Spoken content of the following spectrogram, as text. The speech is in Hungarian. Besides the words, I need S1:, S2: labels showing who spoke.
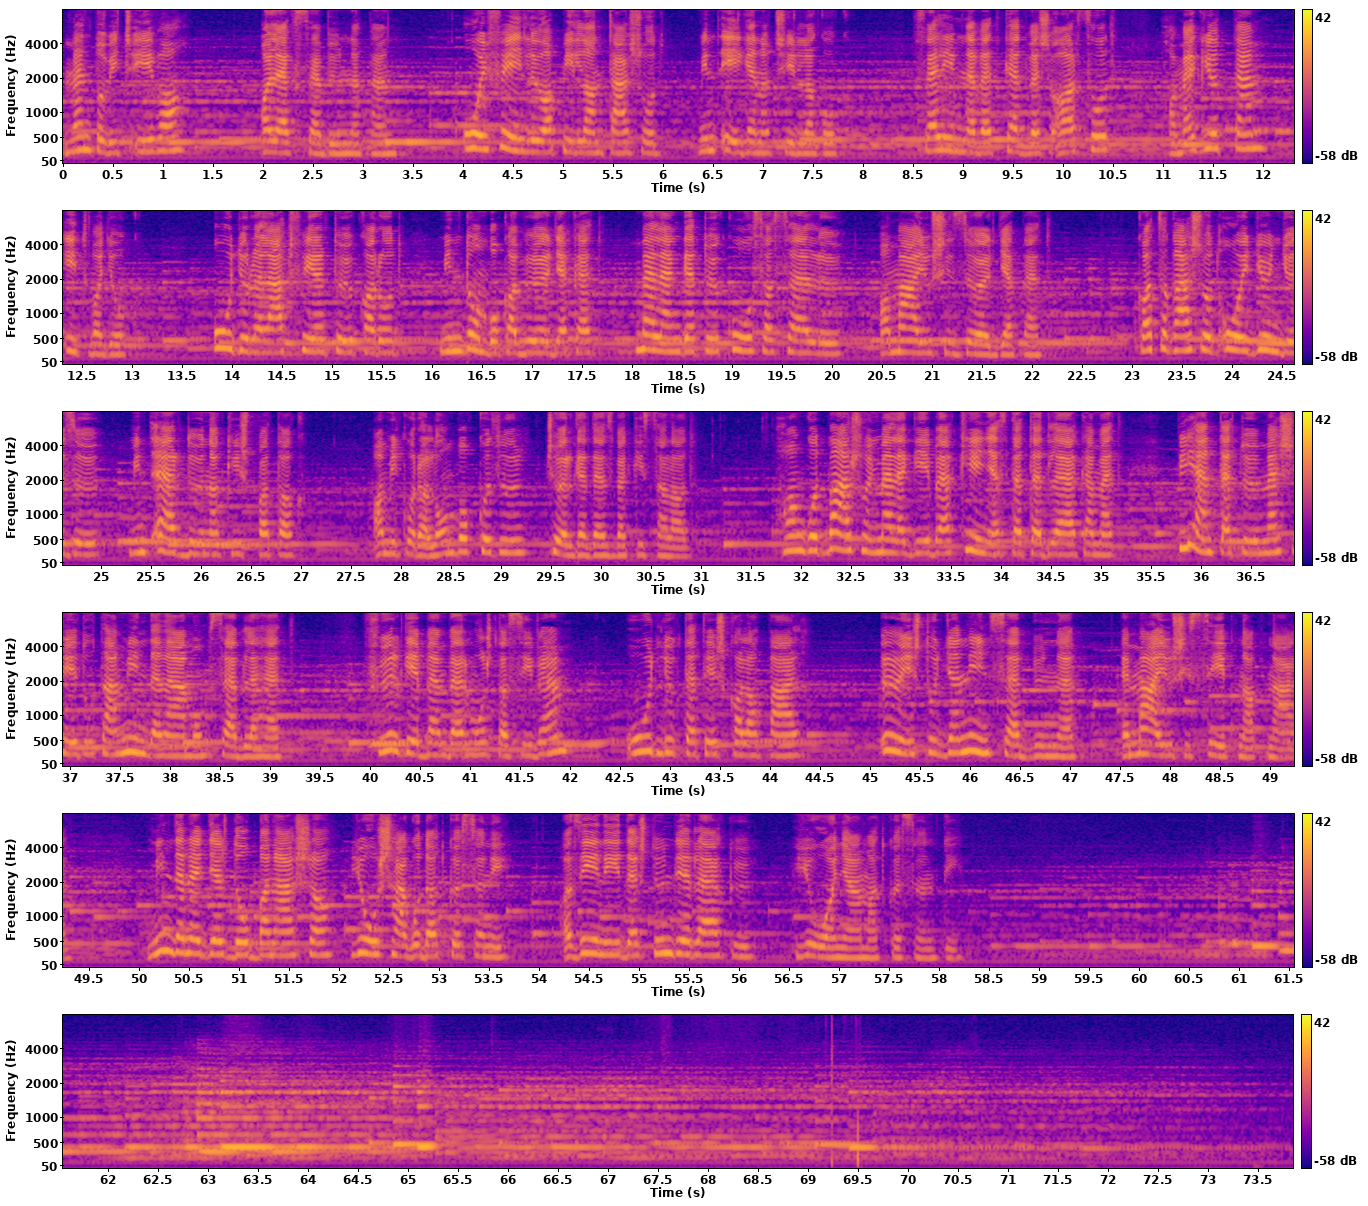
S1: Mentovics Éva, a legszebb ünnepen. Oly fénylő a pillantásod, mint égen a csillagok. Felém nevet kedves arcod, ha megjöttem, itt vagyok. Úgy ölel át féltő karod, mint dombok a völgyeket, melengető kósza szellő, a májusi zöld gyepet. Kacagásod oly gyöngyöző, mint erdőn a kis patak, amikor a lombok közül csörgedezve kiszalad. Hangod bársony melegébe kényezteted lelkemet, pihentető meséd után minden álmom szebb lehet. Fürgébb ember most a szívem, úgy lüktet és kalapál. Ő is tudja, nincs szebb ünnep, e májusi szép napnál. Minden egyes dobbanása jóságodat köszöni, az én édes tündérlelkű jó anyámat köszönti.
